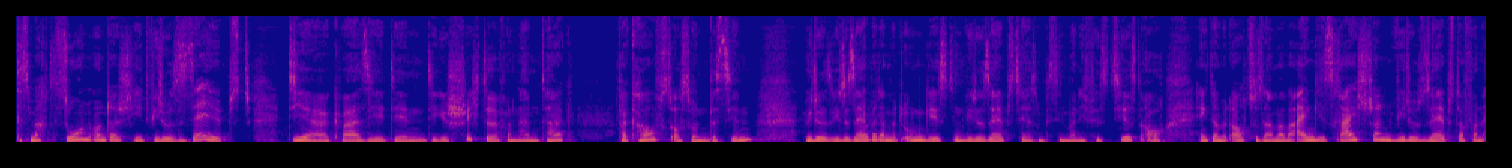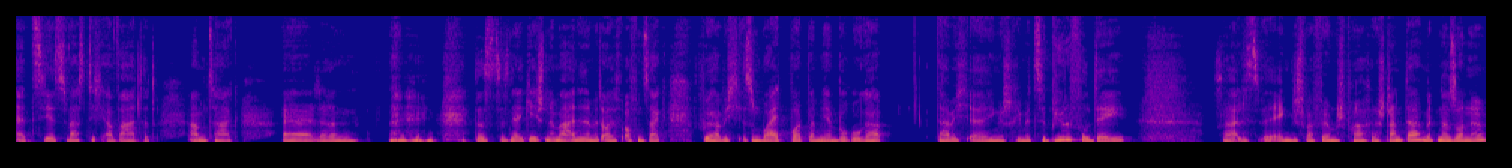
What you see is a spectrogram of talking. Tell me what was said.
Das macht so einen Unterschied, wie du selbst dir quasi den, die Geschichte von deinem Tag verkaufst auch so ein bisschen, wie du, wie du selber damit umgehst und wie du selbst ja so ein bisschen manifestierst auch, hängt damit auch zusammen. Aber eigentlich, es reicht schon, wie du selbst davon erzählst, was dich erwartet am Tag. Äh, darin, das, das gehe ich schon immer alle damit auf, auf den Sack. Früher habe ich so ein Whiteboard bei mir im Büro gehabt. Da habe ich äh, hingeschrieben, it's a beautiful day. War alles äh, Englisch, war Firmensprache. Da stand da mit einer Sonne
